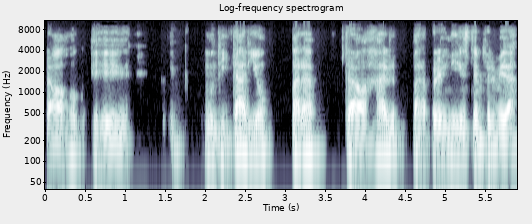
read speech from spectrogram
trabajo eh, comunitario para trabajar para prevenir esta enfermedad.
